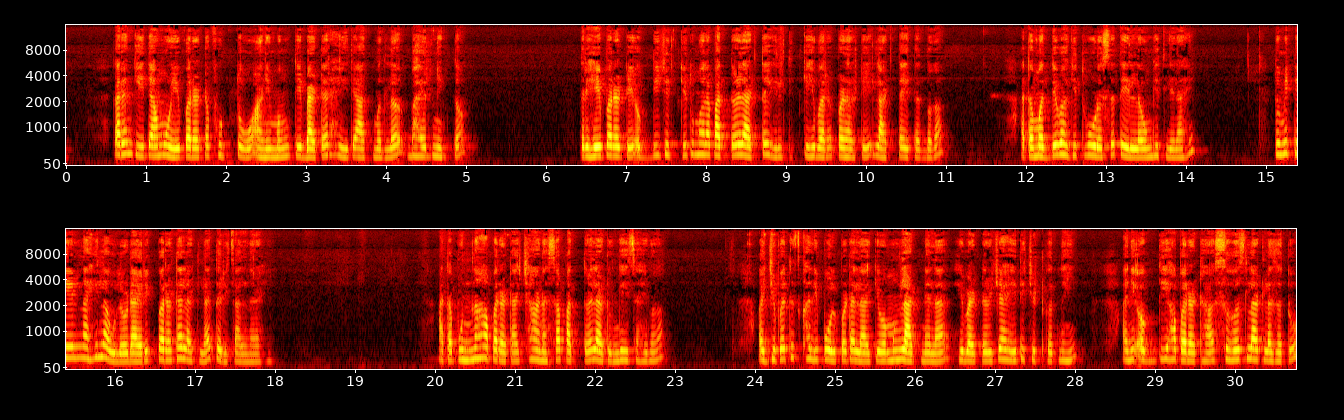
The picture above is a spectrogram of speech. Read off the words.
कारण की त्यामुळे पराठा फुटतो आणि मग ते बॅटर आहे ते आतमधलं बाहेर निघतं. तर हे पराठे अगदी जितके तुम्हाला पातळ लाटता येईल तितके हे बरा पराठे लाटता येतात बघा. आता मध्यभागी थोडंसं तेल लावून घेतलेलं आहे. तुम्ही तेल नाही लावलं डायरेक्ट पराठा लाटला तरी चालणार आहे. आता पुन्हा हा पराठा छान असा पातळ लाटून घ्यायचा आहे बघा. अजिबातच खाली पोलपटाला किंवा मग लाटण्याला हे बॅटर जे आहे ते चिटकत नाही. आणि अगदी हा पराठा सहज लाटला जातो.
